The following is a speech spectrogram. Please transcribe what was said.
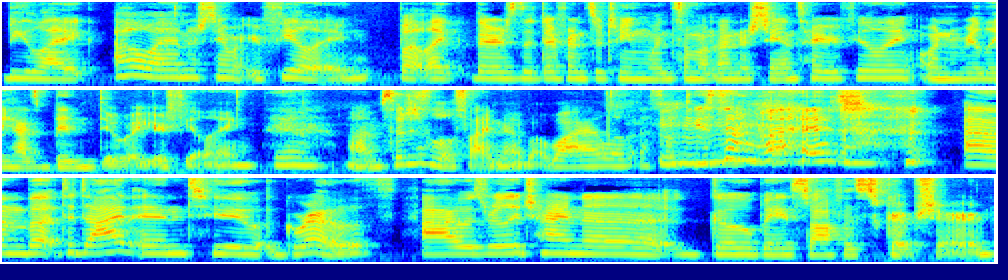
be like, oh, I understand what you're feeling. But like, there's the difference between when someone understands how you're feeling and really has been through what you're feeling. Yeah. Um, so just a little side note about why I love SLT mm-hmm. so much. Um, but to dive into growth, I was really trying to go based off of scripture.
